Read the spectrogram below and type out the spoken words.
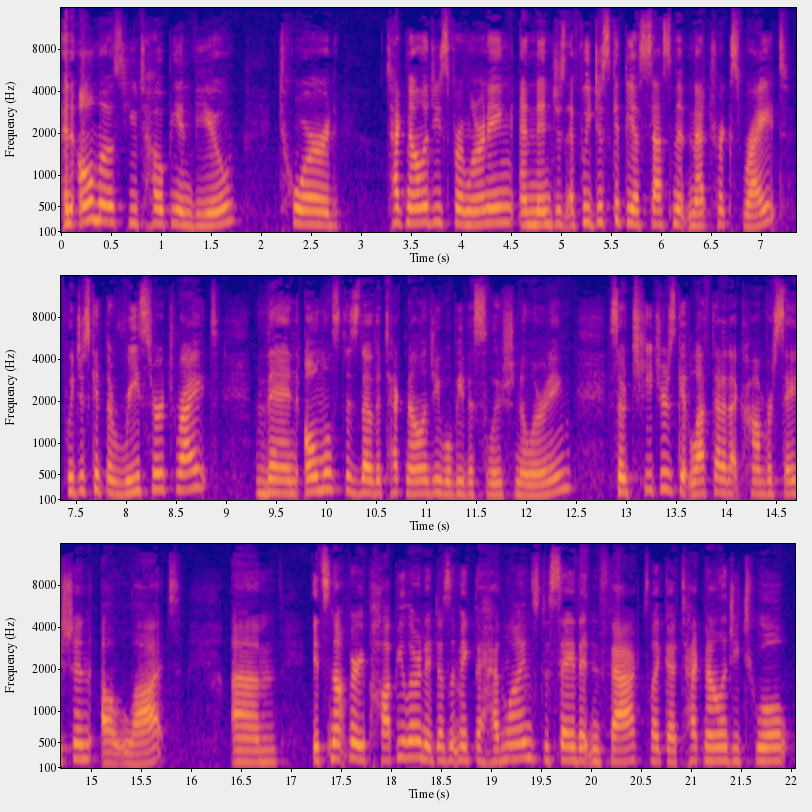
an almost utopian view toward technologies for learning and then just if we just get the assessment metrics right if we just get the research right then almost as though the technology will be the solution to learning so teachers get left out of that conversation a lot um, it's not very popular and it doesn't make the headlines to say that, in fact, like a technology tool,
